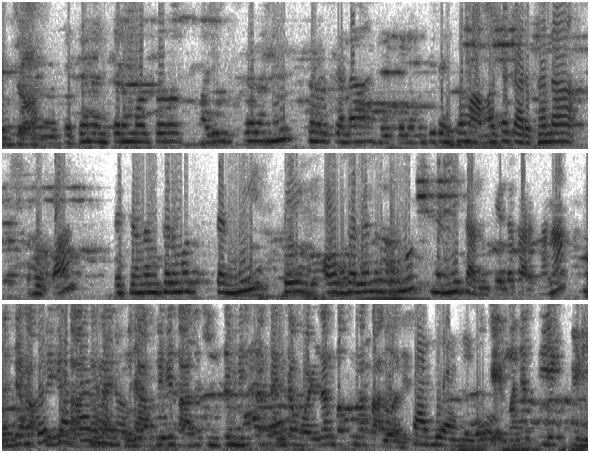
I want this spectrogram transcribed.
अच्छा. त्याच्यानंतर मग माझ्या मिस्टरांनीच त्याला हे केलं. म्हणजे त्यांच्या मामाचा कारखाना होता. त्याच्यानंतर मग त्यांनी ते ऑफ झाल्यानंतर मग त्यांनी चालू केलं कारखाना. म्हणजे आपले ते जे स्वतःच दादा आहेत म्हणजे बनवलं. आपले जे दादा तुमचे मिस्टर त्यांच्या वडिलांपासून हा चालू आले. चालू आहे. हो. ओके म्हणजे ती एक पिढी.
